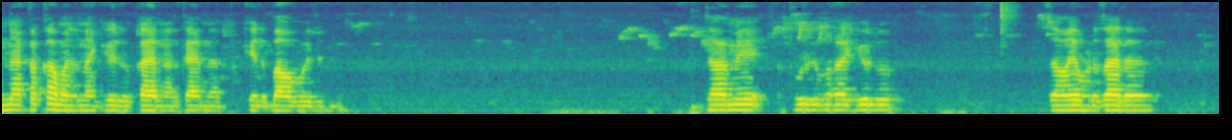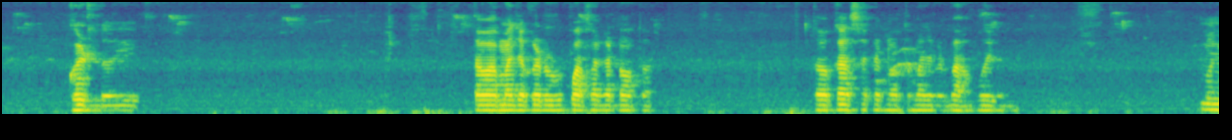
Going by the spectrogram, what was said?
ना का कामाला नाही गेलो. काय नाही काय नाही केलं भाऊ बहिणींनी. त्या मी पूर्वी बघायला गेलो जेव्हा एवढं झालं घडलं तेव्हा माझ्याकडे रुपया नव्हता. तेव्हा का संकट नव्हतं माझ्याकडे भाऊ बहिणींनी मग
